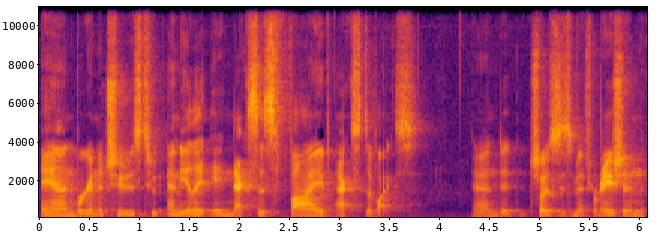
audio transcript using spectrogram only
and we're going to choose to emulate a Nexus 5X device. And it shows you some information.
